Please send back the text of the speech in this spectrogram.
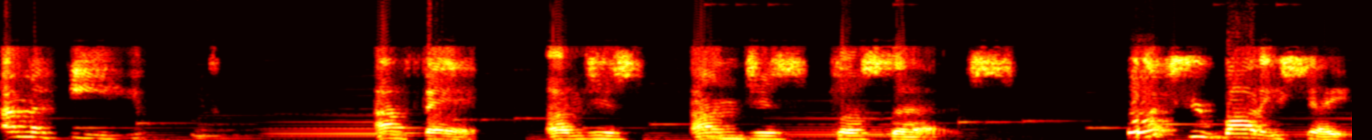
I'm a thief. I'm fat. I'm just, I'm just plus size. What's your body shape?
